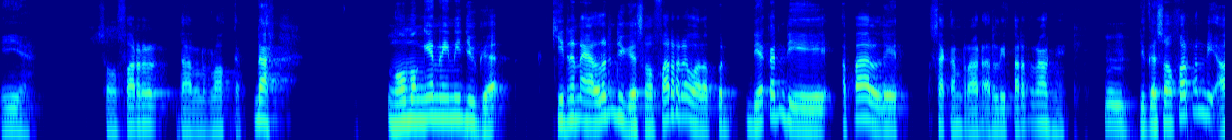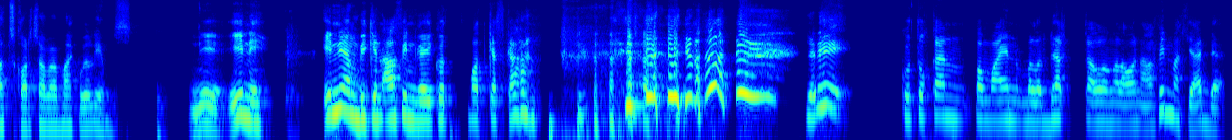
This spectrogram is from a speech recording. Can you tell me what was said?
Iya. So far Tyler Lockett. Nah, ngomongin ini juga Keenan Allen juga so far walaupun dia kan di apa late second round early third round ya. Hmm. Juga so far kan di outscore sama Mike Williams. Ini, ini, ini yang bikin Alvin gak ikut podcast sekarang. Jadi kutukan pemain meledak kalau ngelawan Alvin masih ada.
